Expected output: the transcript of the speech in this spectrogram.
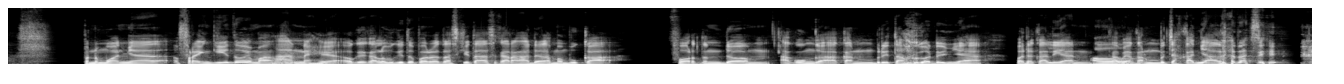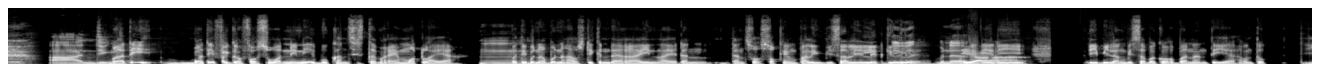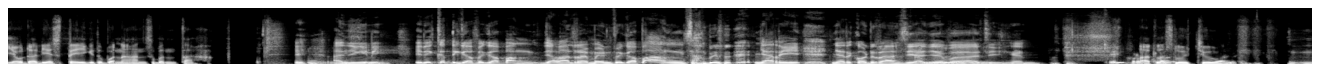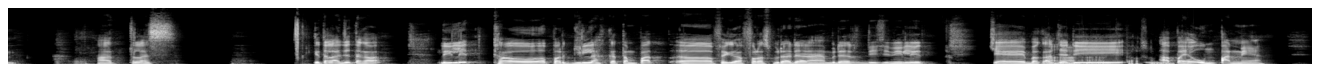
Penemuannya Frankie itu emang Oh. aneh ya. Oke kalau begitu prioritas kita sekarang adalah membuka Fortune Dome. Aku nggak akan memberitahu kodenya pada kalian. Oh. Kami akan memecahkannya kata sih. Anjing. Berarti berarti Vega Force One ini bukan sistem remote lah ya. Hmm. Berarti benar-benar harus dikendarain lah ya dan dan sosok yang paling bisa Lilith gitu lah ya. Lilith, bener. Iya. Dia di dibilang bisa berkorban nanti ya untuk ya udah dia stay gitu buat nahan sebentar. Eh, anjing ini ini ketiga Vega Pang. Jangan remehin Vega Pang sambil nyari nyari kode rahasianya bajingan. Atlas lucu. Atlas. Kita lanjut tengah. Lilith, kau pergilah ke tempat eh, Vega Force berada. Nah, benar di sini Lilith kayak bakal Ah, jadi apa ya umpan ya.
